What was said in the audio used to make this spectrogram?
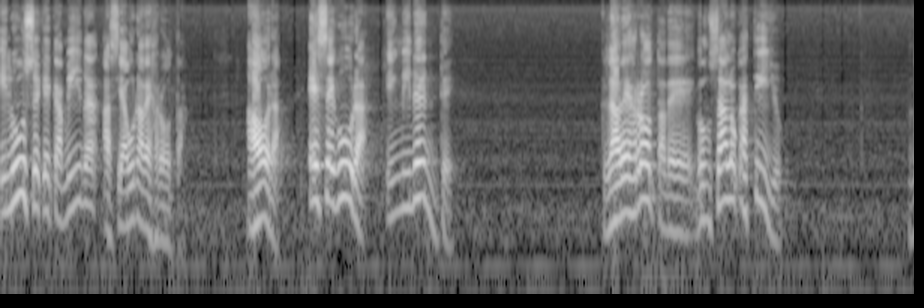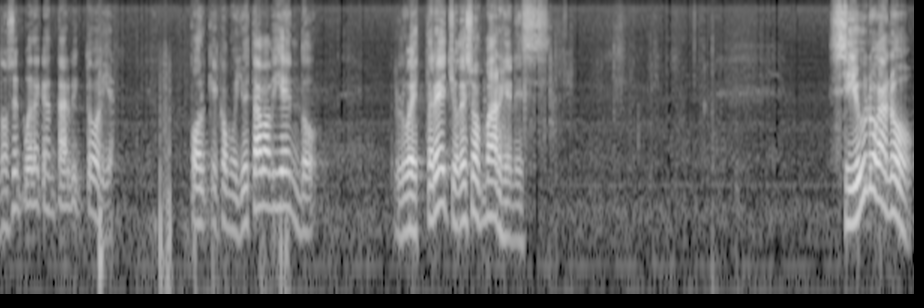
Y luce que camina hacia una derrota. Ahora, es segura inminente la derrota de Gonzalo Castillo, no se puede cantar victoria, porque como yo estaba viendo lo estrecho de esos márgenes, si uno ganó,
